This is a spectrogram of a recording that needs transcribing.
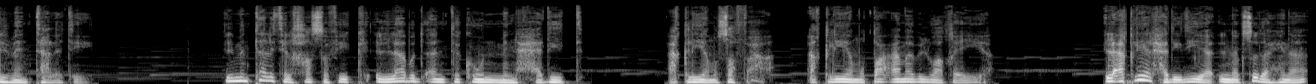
المنتاليتي. المنتاليتي الخاصة فيك لابد أن تكون من حديد عقلية مصفحة عقلية مطعمة بالواقعية. العقلية الحديدية اللي نقصدها هنا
